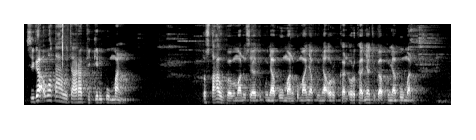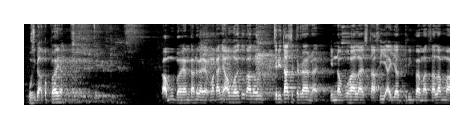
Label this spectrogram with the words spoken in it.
Jika Allah tahu cara bikin kuman, terus tahu bahwa manusia itu punya kuman, kumannya punya organ, organnya juga punya kuman. Terus gak kebayang. Kamu bayangkan kayak makanya Allah itu kalau cerita sederhana, Inna wuha la istahi ayadriba masalam ma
